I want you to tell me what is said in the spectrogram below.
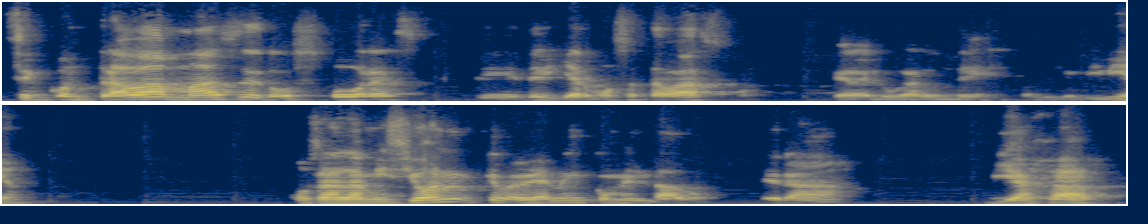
se encontraba a más de dos horas de, Villahermosa, Tabasco, que era el lugar donde, donde yo vivía. O sea, la misión que me habían encomendado era viajar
